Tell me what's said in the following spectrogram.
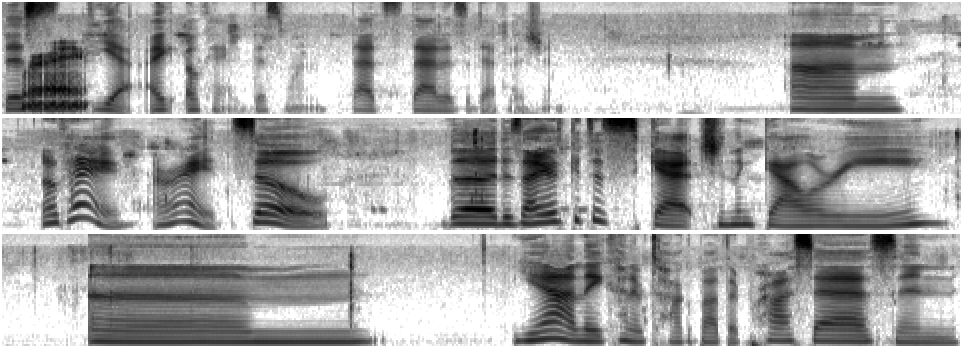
This, Right. yeah, I okay, this one. That's that is a definition. Um, okay, all right. So the designers get to sketch in the gallery. Um, yeah, and they kind of talk about the process and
